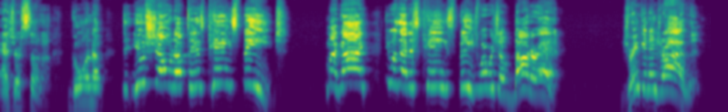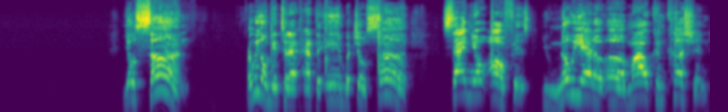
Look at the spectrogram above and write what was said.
as your son. Going up, you showed up to his king speech. My guy, you was at his king speech. Where was your daughter at? Drinking and driving. Your son, and we're gonna get to that at the end, but your son sat in your office. You know he had a, a mild concussion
